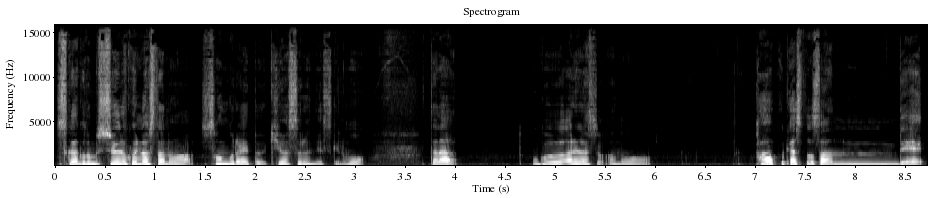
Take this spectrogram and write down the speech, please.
少なくとも収録に載せたのは、そんぐらいやった気がするんですけども、ただ、僕、あれなんですよ、あの、カープキャストさんで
